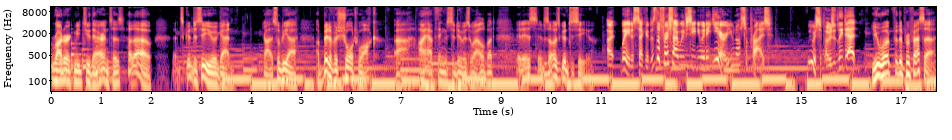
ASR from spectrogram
Roderick meets you there and says, Hello, it's good to see you again. Uh, this will be a, a bit of a short walk. Uh, I have things to do as well, but it is it is always good to see you. Uh, wait a second. This is the first time we've seen you in a year. Are you not surprised? We were supposedly dead. You work for the professor.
